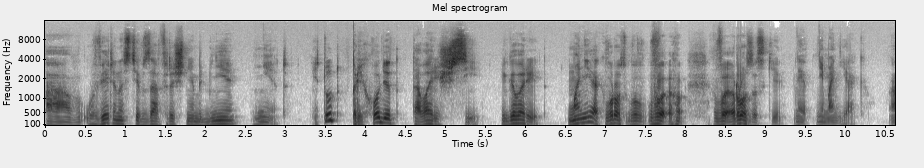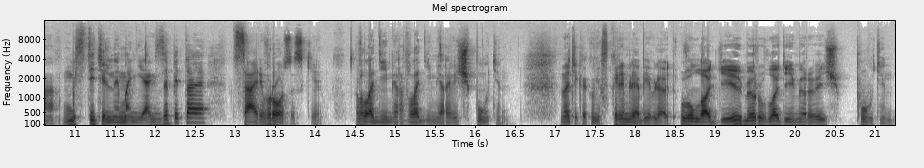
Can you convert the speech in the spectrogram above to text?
А уверенности в завтрашнем дне нет. И тут приходит товарищ Си и говорит, маньяк в, роз, в, в, в розыске. Нет, не маньяк. А, мстительный маньяк, запятая, царь в розыске. Владимир Владимирович Путин. Знаете, как у них в Кремле объявляют Владимир Владимирович Путин.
